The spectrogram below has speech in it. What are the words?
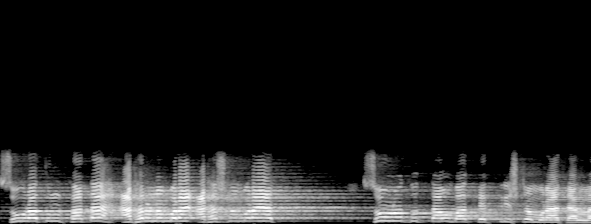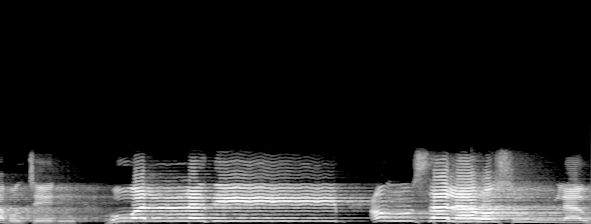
সূরাতুল ফাতাহ 18 নম্বর আঠাশ নম্বর আয়াত সূরাতুত তাওবা 33 নম্বর আয়াতে আল্লাহ বলছেন হুয়াল্লাযী أرسل رسوله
